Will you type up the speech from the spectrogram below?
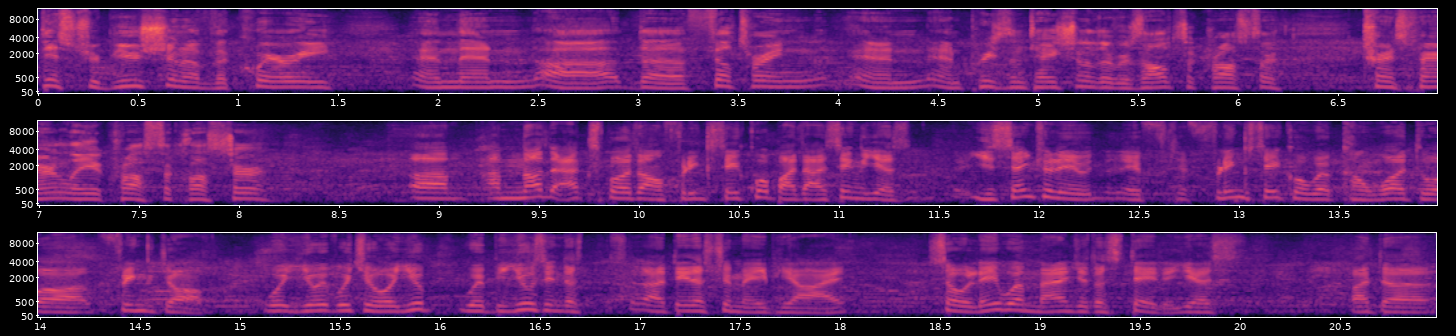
distribution of the query and then uh, the filtering and, and presentation of the results across the, transparently across the cluster? Um, I'm not an expert on Flink SQL, but I think yes, essentially if Flink SQL will convert to a Flink job, which will, you will be using the uh, data stream API, so they will manage the state, yes. But uh,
